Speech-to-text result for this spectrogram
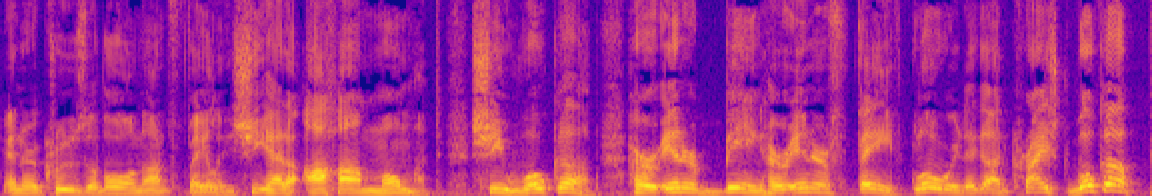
and her cruse of oil not failing. She had an aha moment. She woke up. Her inner being, her inner faith, glory to God. Christ woke up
